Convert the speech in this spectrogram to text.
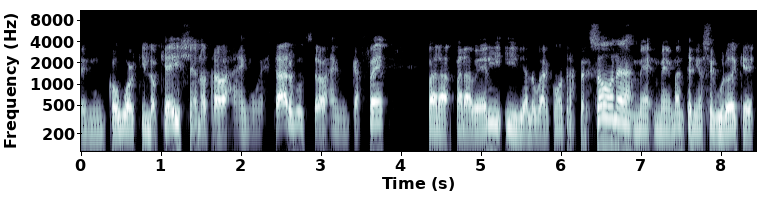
en un coworking location o trabaja en un Starbucks, trabaja en un café para, para ver y, dialogar con otras personas. Me, me, he mantenido seguro de que,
